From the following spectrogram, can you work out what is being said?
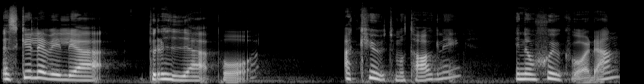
Jag skulle vilja prya på akutmottagning inom sjukvården.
